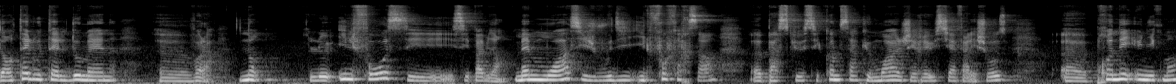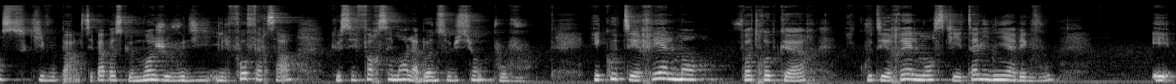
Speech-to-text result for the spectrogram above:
dans tel ou tel domaine. voilà. Non. Le il faut, c'est pas bien. Même moi, si je vous dis il faut faire ça, euh, parce que c'est comme ça que moi j'ai réussi à faire les choses, euh, prenez uniquement ce qui vous parle. C'est pas parce que moi je vous dis il faut faire ça que c'est forcément la bonne solution pour vous. Écoutez réellement votre cœur, écoutez réellement ce qui est aligné avec vous et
